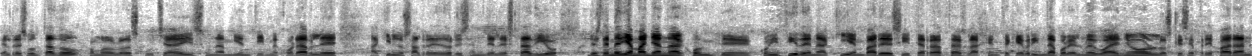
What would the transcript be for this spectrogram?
El resultado, como lo escucháis, un ambiente inmejorable aquí en los alrededores del estadio. Desde media mañana eh, coinciden aquí en bares y terrazas la gente que brinda por el nuevo año, los que se preparan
